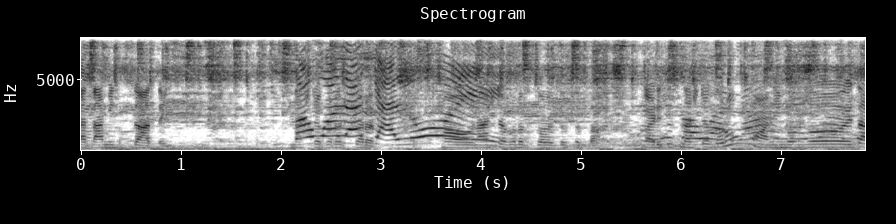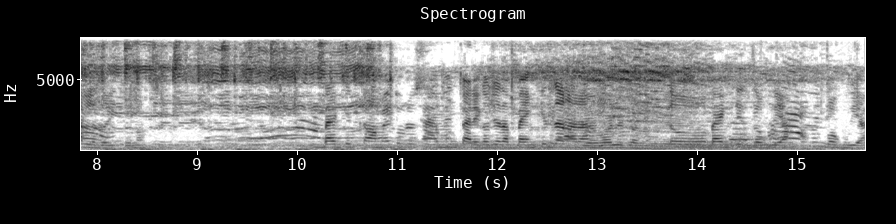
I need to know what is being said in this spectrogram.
आता आम्ही जात आहे. नाश्ता करत करत. हो नाश्ता करत करतच आता गाडीतच नाश्ता करू आणि मग चाललं जाऊ इथून. बँकेत काम आहे थोडंसं कार्यगावच्या आता बँकेत जाणार आहे. तर बँकेत जाऊया बघूया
